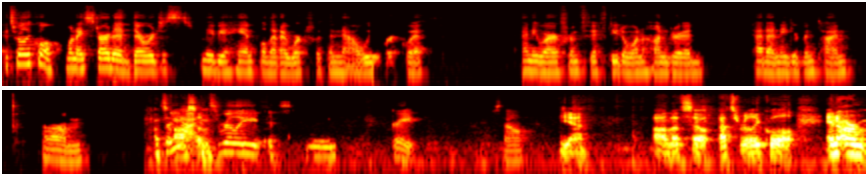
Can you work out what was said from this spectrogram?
it's really cool. When I started, there were just maybe a handful that I worked with, and now we work with anywhere from 50 to 100 at any given time. Um, That's so awesome. Yeah, it's really, it's really great. So, yeah. Oh, that's so that's really cool. And are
